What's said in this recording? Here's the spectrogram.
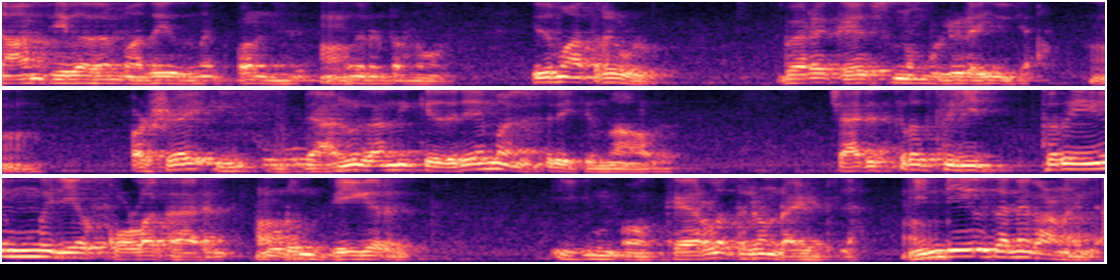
ഗാന്ധിവധം അത് ഇതെന്നൊക്കെ പറഞ്ഞ് രണ്ടെണ്ണോ ഇത് മാത്രമേ ഉള്ളൂ. വേറെ കേസൊന്നും പുള്ളിയുടെ ഇല്ല പക്ഷേ രാഹുൽ ഗാന്ധിക്കെതിരെ മത്സരിക്കുന്ന ആൾ ചരിത്രത്തിൽ ഇത്രയും വലിയ കൊള്ളക്കാരൻ കൊടും ഭീകരൻ ഈ കേരളത്തിലുണ്ടായിട്ടില്ല. ഇന്ത്യയിൽ തന്നെ കാണില്ല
